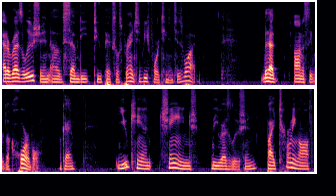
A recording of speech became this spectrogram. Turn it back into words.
at a resolution of 72 pixels per inch, it'd be 14 inches wide. But that honestly would look horrible. Okay. You can change the resolution by turning off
